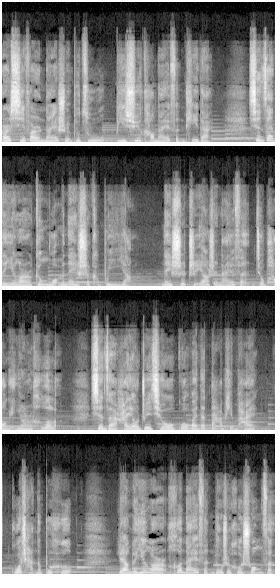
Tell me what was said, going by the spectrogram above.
儿媳妇儿奶水不足，必须靠奶粉替代。现在的婴儿跟我们那时可不一样。那时只要是奶粉就泡给婴儿喝了，现在还要追求国外的大品牌，国产的不喝。两个婴儿喝奶粉都是喝双份，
